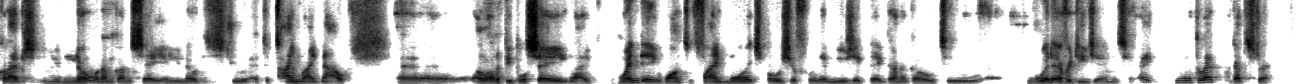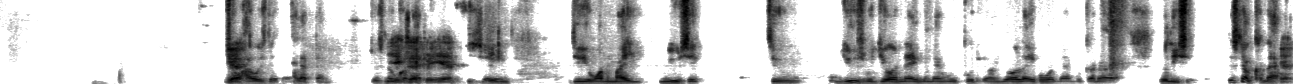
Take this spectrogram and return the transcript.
collabs. You know what I'm going to say, and you know this is true at the time right now. Uh, a lot of people say like when they want to find more exposure for their music, they're going to go to whatever DJ and say, "Hey, you want to collab? I got this track." So how is that collab then? There's no exactly. Collab. Yeah. Saying, do you want my music to use with your name, and then we put it on your label, and then we're gonna release it? There's no collab. Yeah.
